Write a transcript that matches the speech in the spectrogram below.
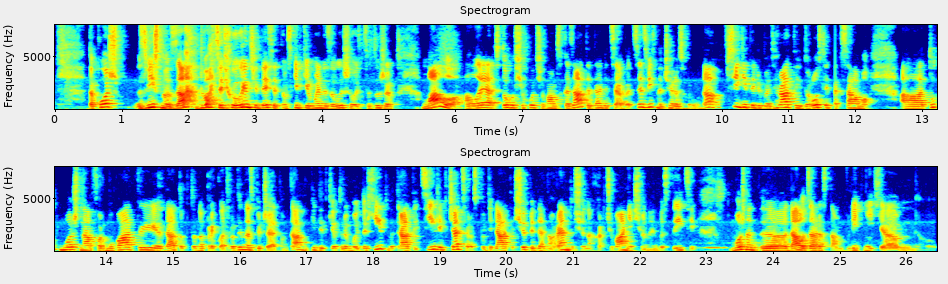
Також, звісно, за 20 хвилин чи 10, там скільки в мене залишилось, це дуже мало. Але з того, що хочу вам сказати, да, від себе, це звісно через гру. Да? Всі діти люблять грати, і дорослі так само. А тут можна формувати, да, тобто, наприклад, родина з бюджетом. Так, підлітки отримують дохід, витрати цілі, вчаться розподіляти, що піде на оренду, що на харчування, що на інвестиції. Можна е, да, от зараз там в літній.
